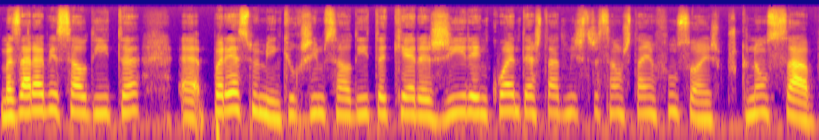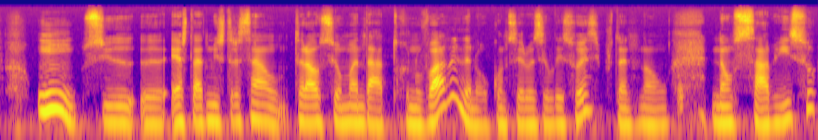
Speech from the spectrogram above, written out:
Mas a Arábia Saudita, parece-me a mim que o regime saudita quer agir enquanto esta administração está em funções, porque não se sabe, um, se esta administração terá o seu mandato renovado, ainda não aconteceram as eleições e, portanto, não, não se sabe isso, uh,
